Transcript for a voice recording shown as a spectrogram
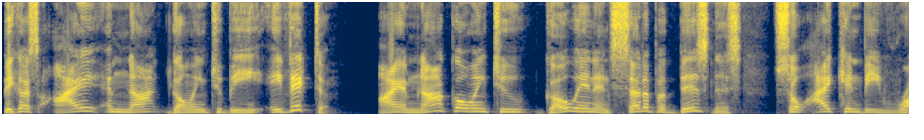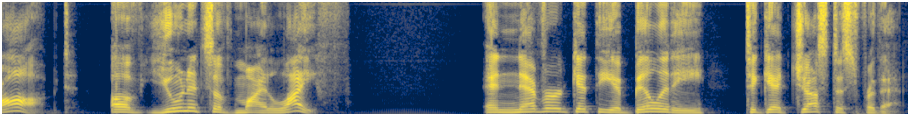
because I am not going to be a victim. I am not going to go in and set up a business so I can be robbed of units of my life and never get the ability to get justice for that,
